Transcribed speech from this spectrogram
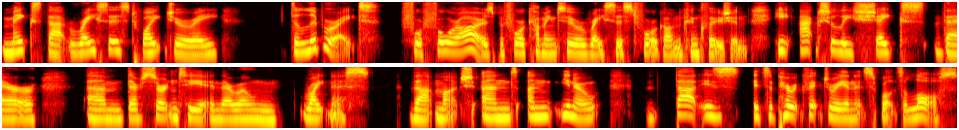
makes that racist white jury deliberate for four hours before coming to a racist foregone conclusion. He actually shakes their um, their certainty in their own rightness that much, and and you know that is it's a pyrrhic victory and it's well it's a loss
